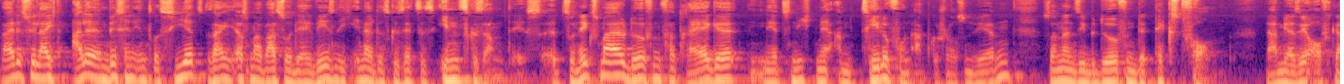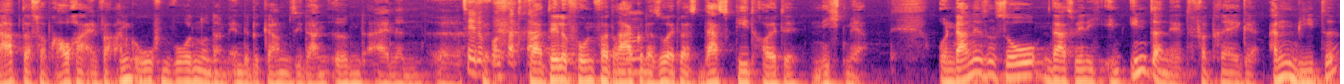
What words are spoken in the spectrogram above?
Weil es vielleicht alle ein bisschen interessiert, sage ich erstmal, was so der wesentliche Inhalt des Gesetzes insgesamt ist. Zunächst mal dürfen Verträge jetzt nicht mehr am Telefon abgeschlossen werden, sondern sie bedürfen der Textform. Wir haben ja sehr oft gehabt, dass Verbraucher einfach angerufen wurden und am Ende bekamen sie dann irgendeinen äh, Telefonvertrag, Telefonvertrag mhm. oder so etwas. Das geht heute nicht mehr. Und dann ist es so, dass wenn ich im Internet Verträge anbiete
